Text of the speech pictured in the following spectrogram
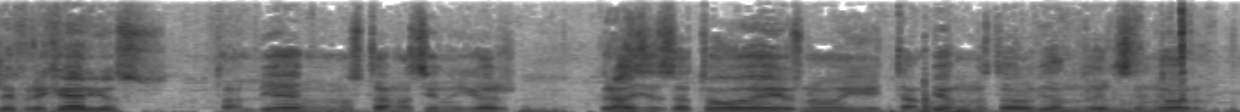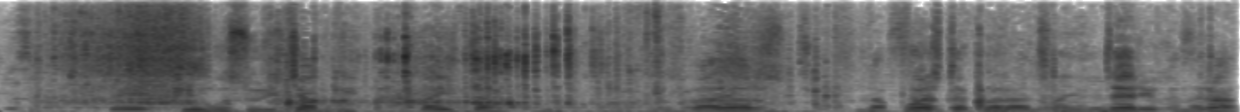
refrigerios. también nos están haciendo llegar gracias a todos ellos no y también nos está olvidando del señor eh, Hugo Surichaki nos va a dar la puerta para el cementerio general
